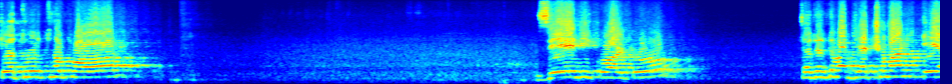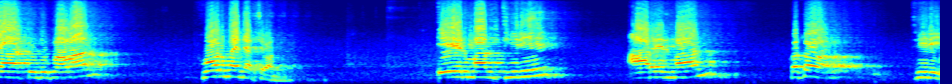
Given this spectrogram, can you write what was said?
চতুর্থ পদ জেড ইকুয়াল টু চতুর্থ পদ জেড সমান a r to the power four minus one এর মান থ্রি আর এর মান কত? থ্রি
